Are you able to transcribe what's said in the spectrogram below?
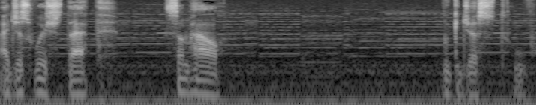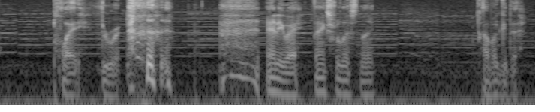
I just wish that somehow we could just play through it. anyway, thanks for listening. Have a good day.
